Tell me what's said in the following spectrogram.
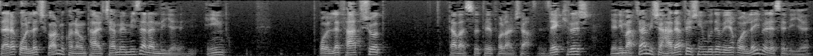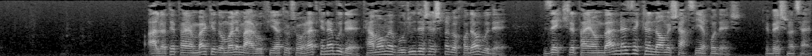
سر قله چیکار می‌کنه؟ اون پرچم می‌زنن دیگه. این قله فتح شد توسط فلان شخص. ذکرش یعنی مطرح میشه هدفش این بوده به یه قله برسه دیگه. البته پیامبر که دنبال معروفیت و شهرت که نبوده تمام وجودش عشق به خدا بوده. ذکر پیامبر نه ذکر نام شخصی خودش که بشناسن.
